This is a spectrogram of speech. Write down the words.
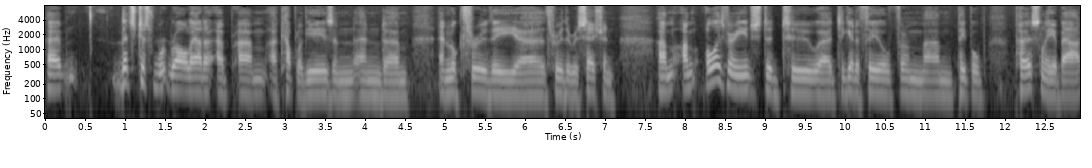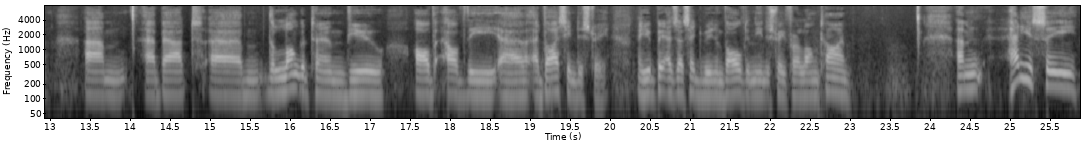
Um, let's just roll out a, a, um, a, couple of years and and um, and look through the uh, through the recession. Um, I'm always very interested to uh, to get a feel from people personally about about the longer term view of, of the uh, advice industry. Now, you've been, as I said, you've been involved in the industry for a long time. Um, how do you see um,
